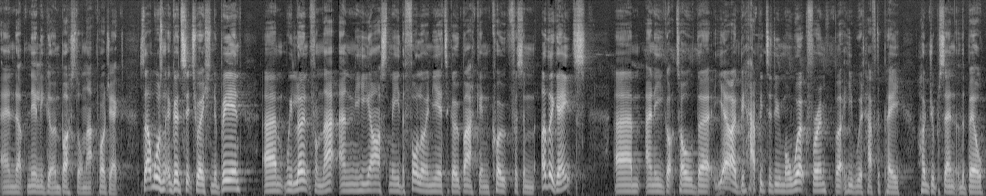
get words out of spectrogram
end up nearly going bust on that project. So that wasn't a good situation to be in. Um, we learnt from that and he asked me the following year to go back and quote for some other gates. Um, and he got told that, yeah, I'd be happy to do more work for him, but he would have to pay 100% of the bill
